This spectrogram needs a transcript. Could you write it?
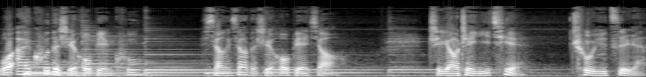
我爱哭的时候便哭。想笑的时候便笑，只要这一切出于自然。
